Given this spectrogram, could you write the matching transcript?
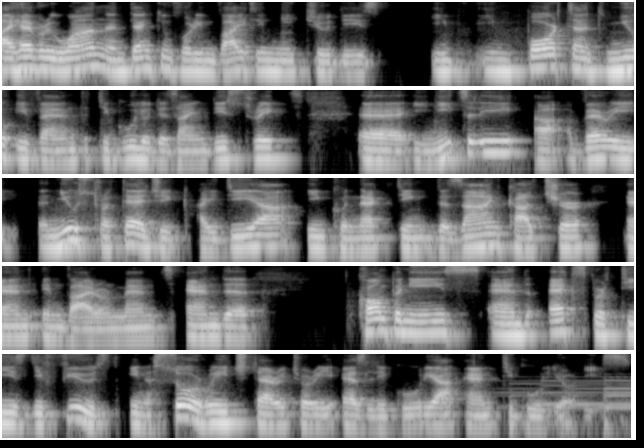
Hi, everyone, and thank you for inviting me to this important new event, Tigullio Design District uh, in Italy, a very a new strategic idea in connecting design, culture, and environment, and uh, companies and expertise diffused in a so rich territory as Liguria and Tigullio is.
